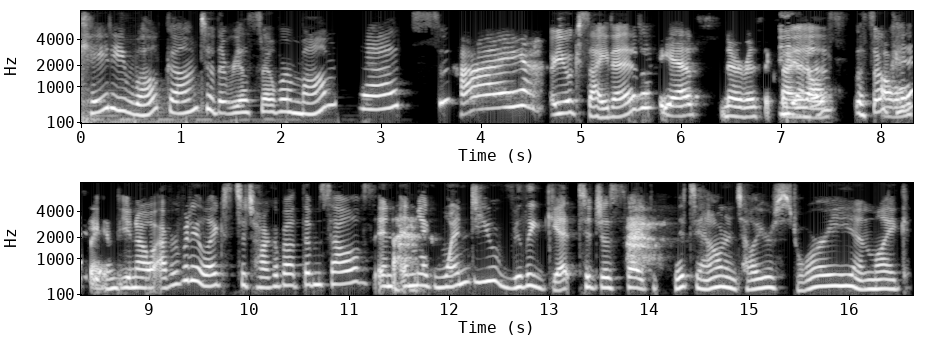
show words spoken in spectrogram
Katie, welcome to the Real Sober Mom Chats. Hi. Are you excited? Yes, nervous, excited. Yes, that's okay. You know, everybody likes to talk about themselves, and and like, when do you really get to just like sit down and tell your story? And like,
